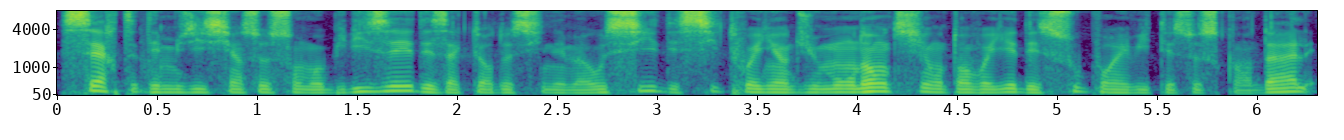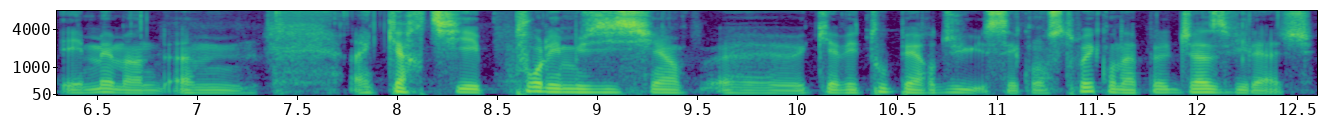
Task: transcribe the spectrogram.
Certes, des musiciens se sont mobilisés, des acteurs de cinéma aussi, des citoyens du monde entier ont envoyé des sous pour éviter ce scandale, et même un, quartier pour les musiciens euh, qui avaient tout perdu s'est construit qu'on appelle Jazz Village.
